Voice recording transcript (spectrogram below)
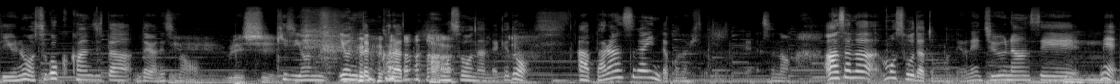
っていうのをすごく感じたんだよねその、えー嬉しい。記事読んだから はい。もそうなんだけど、あバランスがいいんだこの人と思って。そのアーサナもそうだと思うんだよね。柔軟性、うんうん。ね、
